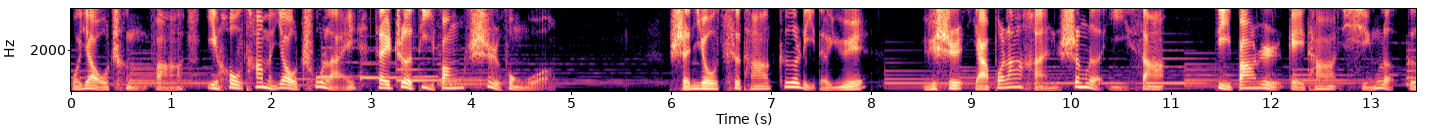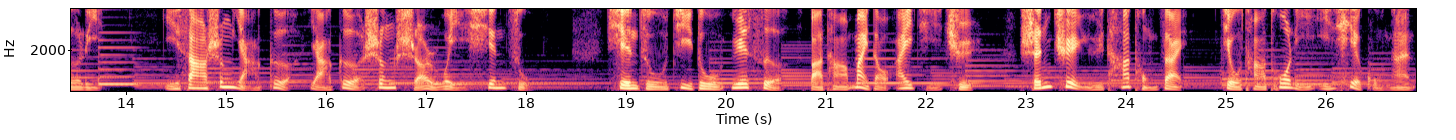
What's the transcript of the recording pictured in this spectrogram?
我要惩罚，以后他们要出来，在这地方侍奉我。神又赐他割礼的约，于是亚伯拉罕生了以撒，第八日给他行了割礼。以撒生雅各，雅各生十二位先祖。先祖嫉妒约瑟，把他卖到埃及去，神却与他同在，救他脱离一切苦难，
